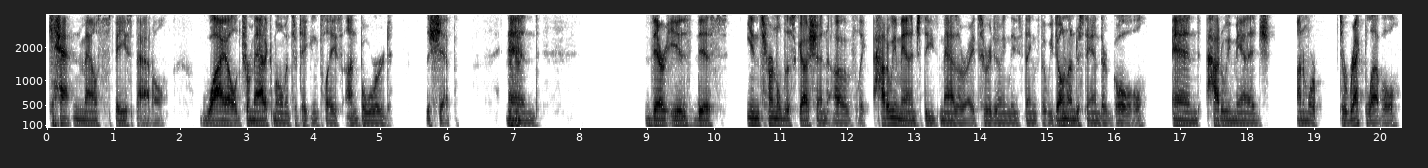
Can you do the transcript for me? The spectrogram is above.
cat and mouse space battle while dramatic moments are taking place on board the ship. Mhm. And there is this internal discussion of like, how do we manage these Mazarites who are doing these things that we don't understand their goal? And how do we manage on a more direct level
